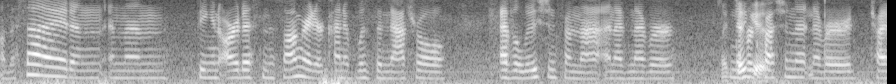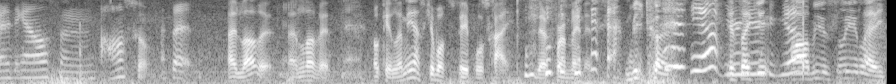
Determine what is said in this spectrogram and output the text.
on the side. And, and then being an artist and a songwriter kind of was the natural evolution from that. And I've never, I never it. questioned it, never tried anything else. And Awesome. that's it. I love it. I love it. Yeah. Okay, let me ask you about Staples High there for a minute because Yep, it's like it, yep. obviously like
